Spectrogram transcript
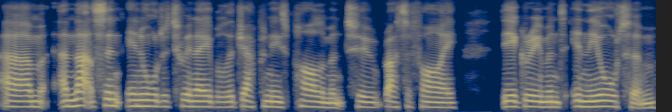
Um, and that's in, in order to enable the Japanese parliament to ratify the agreement in the autumn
